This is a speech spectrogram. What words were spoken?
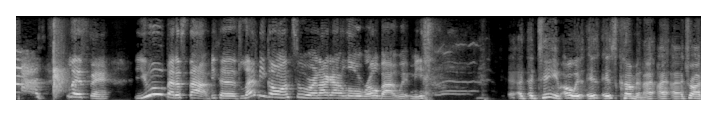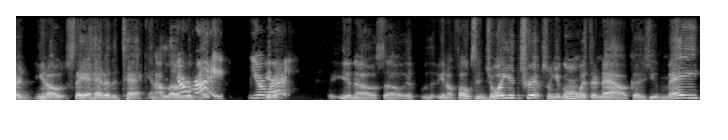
Listen, you better stop because let me go on tour and I got a little robot with me. a, a, team. Oh, it, it, it's coming. I, I, I try to you know stay ahead of the tech, and I love. You're right. You're you right. Know, you know, so if, you know, folks, enjoy your trips when you're going with her now, because you may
